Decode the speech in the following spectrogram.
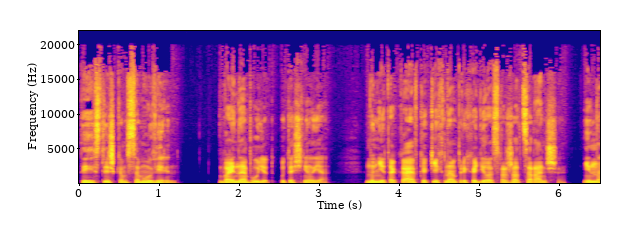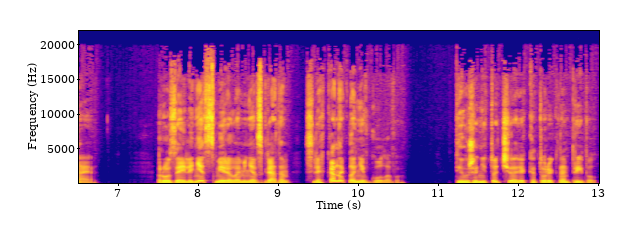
Ты слишком самоуверен. Война будет, уточнил я. Но не такая, в каких нам приходилось сражаться раньше. Иная. Роза или нет смерила меня взглядом, слегка наклонив голову. Ты уже не тот человек, который к нам прибыл.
